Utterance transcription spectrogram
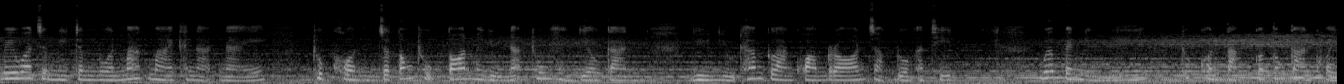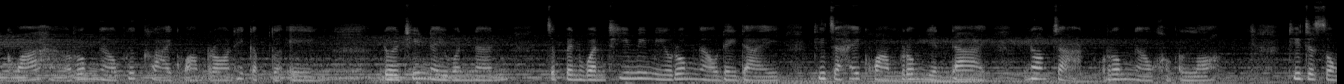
ไม่ว่าจะมีจำนวนมากมายขนาดไหน ทุกคนจะต้องถูกต้อนมาอยู่ณทุ่งแห่งเดียวกัน ยืนอยู่ท่ามกลางความร้อนจากดวงอาทิตย์ เมื่อเป็นอย่างนี้ ทุกคนต่างก็ต้องการไขว่คว้าหาร่มเงาเพื่อคลายความร้อนให้กับตัวเอง โดยที่ในวันนั้นจะเป็นวันที่ไม่มีร่มเงาใด ๆ ที่จะให้ความร่มเย็นได้ นอกจากร่มเงาของอัลลอฮ์ที่จะทรง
